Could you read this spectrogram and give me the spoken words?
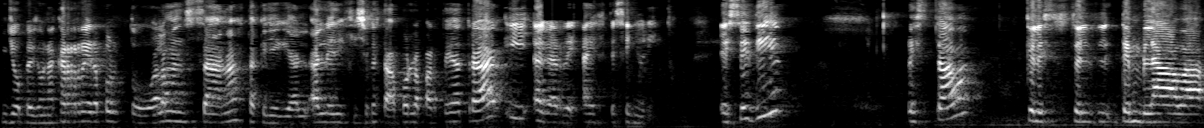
yo pegué una carrera por toda la manzana hasta que llegué al edificio que estaba por la parte de atrás y agarré a este señorito. Ese día estaba que les temblaba,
